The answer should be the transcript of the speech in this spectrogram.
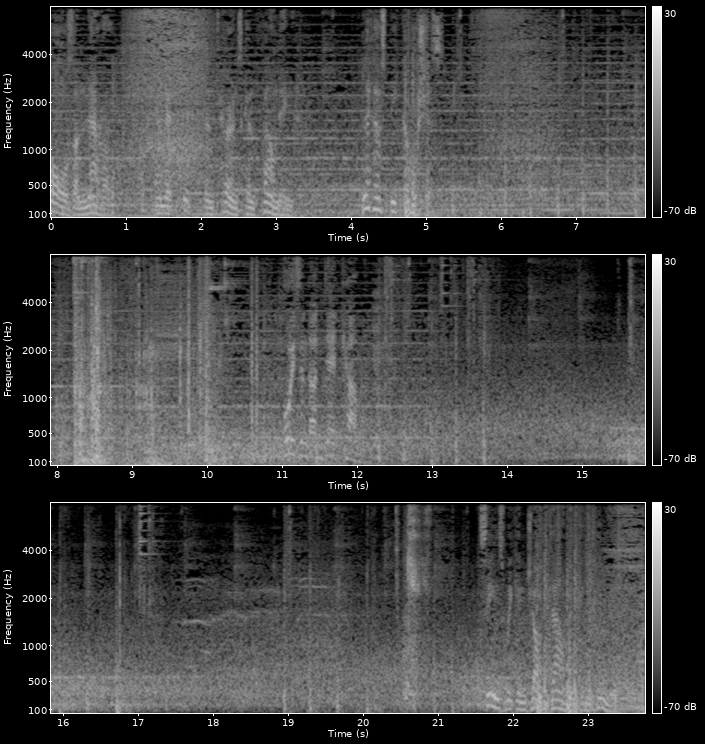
halls are narrow, and their twists and turns confounding. Let us be cautious. Poisoned undead come. Seems we can jump down and continue.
